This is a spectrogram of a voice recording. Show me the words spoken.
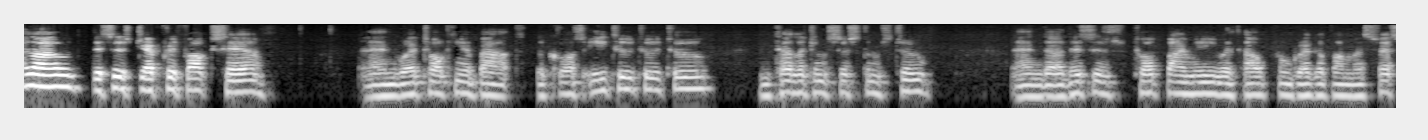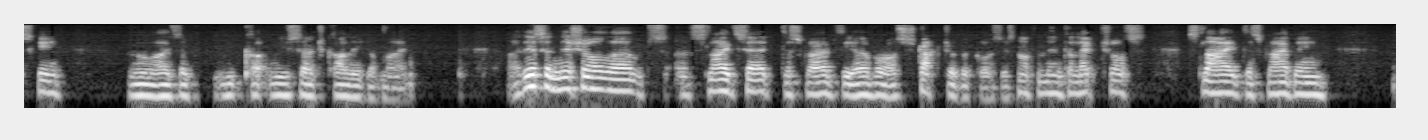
Hello, this is Geoffrey Fox here, and we're talking about the course E222, Intelligent Systems 2, and uh, this is taught by me with help from Gregor von Laszewski, who was a research colleague of mine. Uh, this initial um, uh, slide set describes the overall structure of the course. It's not an intellectual slide describing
